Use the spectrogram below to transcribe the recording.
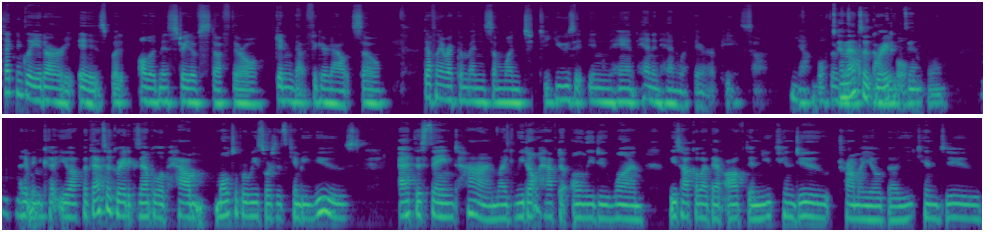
Technically, it already is, but all the administrative stuff, they're all getting that figured out. So, definitely recommend someone to, to use it in hand hand in hand with therapy. So yeah, both And that's a great example. Mm-hmm. I didn't mean to cut you off, but that's a great example of how multiple resources can be used at the same time. Like we don't have to only do one. We talk about that often. You can do trauma yoga, you can do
